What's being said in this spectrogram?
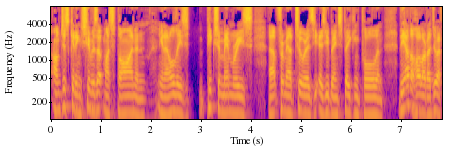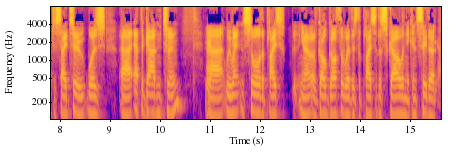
I'm just getting shivers up my spine, and you know all these picture memories uh, from our tour as, as you've been speaking, Paul. And the other highlight I do have to say too was uh, at the Garden Tomb. Yeah. Uh, we went and saw the place, you know, of Golgotha, where there's the place of the skull, and you can see the, Yeah.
